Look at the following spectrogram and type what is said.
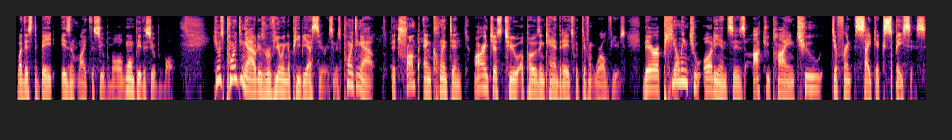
why this debate isn't like the Super Bowl. It won't be the Super Bowl he was pointing out, he was reviewing a PBS series, and he was pointing out that Trump and Clinton aren't just two opposing candidates with different worldviews. They're appealing to audiences occupying two different psychic spaces,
